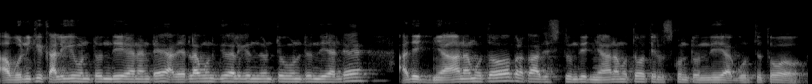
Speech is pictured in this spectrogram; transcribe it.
ఆ ఉనికి కలిగి ఉంటుంది అని అంటే అది ఎట్లా ఉనికి కలిగింది ఉంటూ ఉంటుంది అంటే అది జ్ఞానముతో ప్రకాశిస్తుంది జ్ఞానముతో తెలుసుకుంటుంది ఆ గుర్తుతో.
